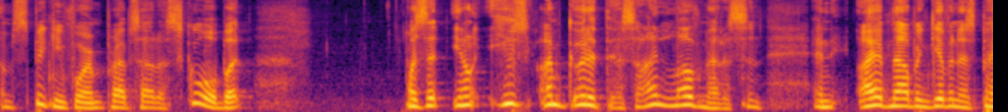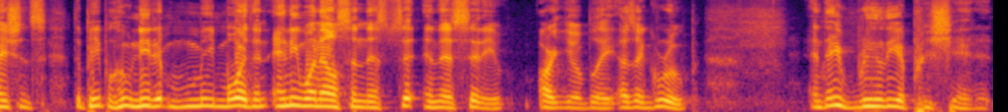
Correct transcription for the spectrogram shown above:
I'm speaking for him perhaps out of school, but was that you know I'm good at this. I love medicine, and I have now been given as patients the people who needed me more than anyone else in this in this city, arguably as a group, and they really appreciate it.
